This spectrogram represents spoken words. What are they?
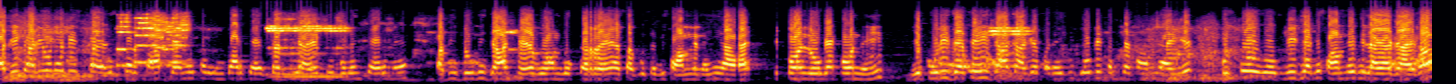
अधिकारियों ने भी इस पर साफ़ कहने पर इनकार कर दिया है कि बुलंदशहर में अभी जो भी जाँच है वो हम लोग कर रहे हैं, ऐसा कुछ अभी सामने नहीं आया है कि कौन लोग हैं, कौन नहीं। ये पूरी जैसे ही जाँच आगे बढ़ेगी, जो भी तथ्य सामने आएँगे, उसको मीडिया के सामने भी लाया जाएगा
